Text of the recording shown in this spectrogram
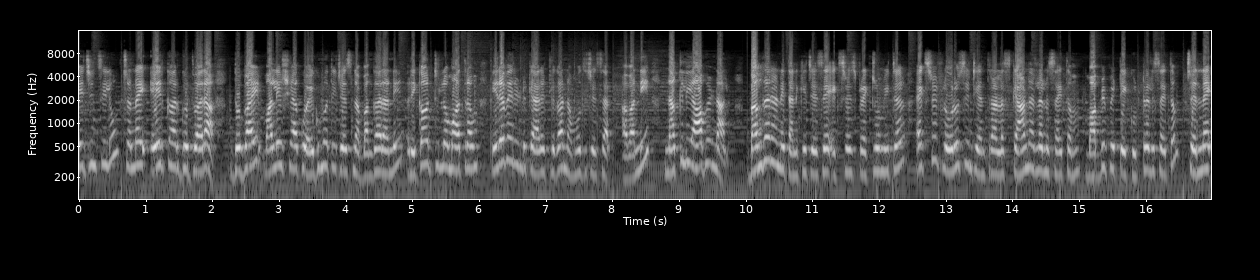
ఏజెన్సీలు చెన్నై ఎయిర్ కార్గో ద్వారా దుబాయ్ మలేషియాకు ఎగుమతి చేసిన బంగారాన్ని రికార్డుల్లో మాత్రం ఇరవై రెండు క్యారెట్లుగా నమోదు చేశారు. అవన్నీ నకిలీ ఆభరణాలు. బంగారాన్ని తనిఖీ చేసే ఎక్స్రే స్పెక్ట్రోమీటర్ ఎక్స్రే ఫ్లోరోసెంట్ యంత్రాల స్కానర్లను సైతం మభ్యపెట్టే కుట్రలు సైతం చెన్నై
